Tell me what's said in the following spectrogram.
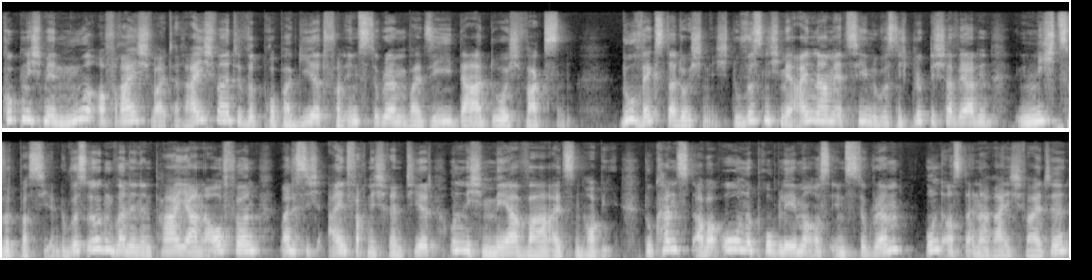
Guck nicht mehr nur auf Reichweite. Reichweite wird propagiert von Instagram, weil sie dadurch wachsen. Du wächst dadurch nicht. Du wirst nicht mehr Einnahmen erzielen, du wirst nicht glücklicher werden, nichts wird passieren. Du wirst irgendwann in ein paar Jahren aufhören, weil es sich einfach nicht rentiert und nicht mehr war als ein Hobby. Du kannst aber ohne Probleme aus Instagram und aus deiner Reichweite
